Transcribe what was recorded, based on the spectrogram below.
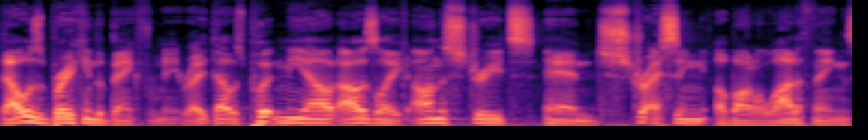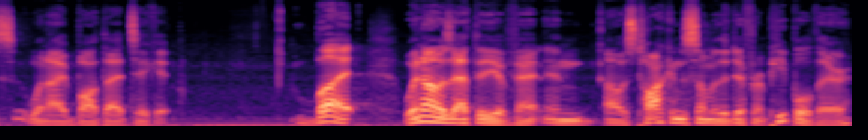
that was breaking the bank for me, right? That was putting me out. I was like on the streets and stressing about a lot of things when I bought that ticket. But when I was at the event and I was talking to some of the different people there,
